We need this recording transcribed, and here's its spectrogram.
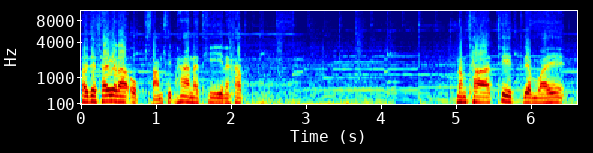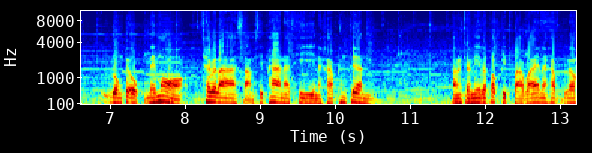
เราจะใช้เวลาอบ 35 นาทีนะครับ นำชาที่เตรียมไว้ลงไปอบในหม้อใช้เวลา 35 นาทีนะครับเพื่อนๆ หลังจากนี้เราก็ปิดฝาไว้นะครับ แล้ว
